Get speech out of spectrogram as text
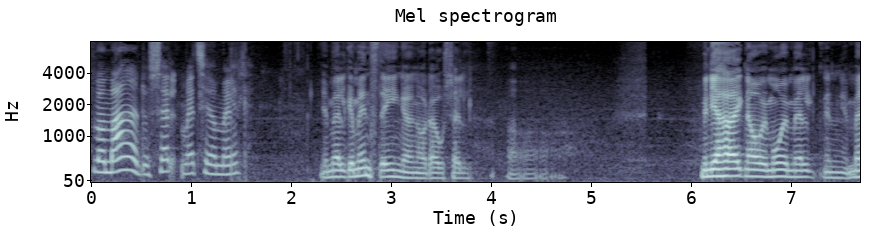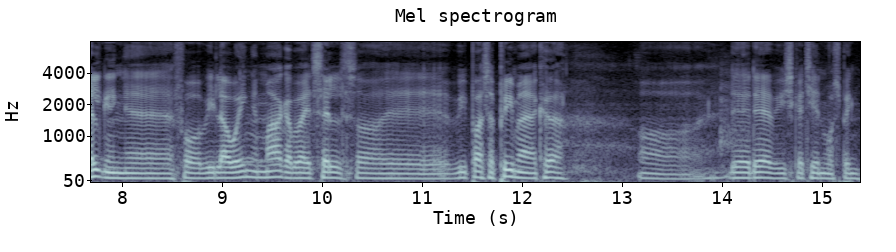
Hvor meget er du selv med til at mælke? Jeg mælker mindst én gang over dag selv. Og men jeg har ikke noget imod mælkning, mælkning øh, for vi laver ingen markarbejde selv, så øh, vi passer primært at køre. Og det er der, vi skal tjene vores penge.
